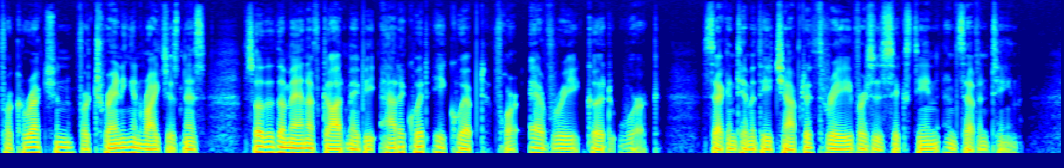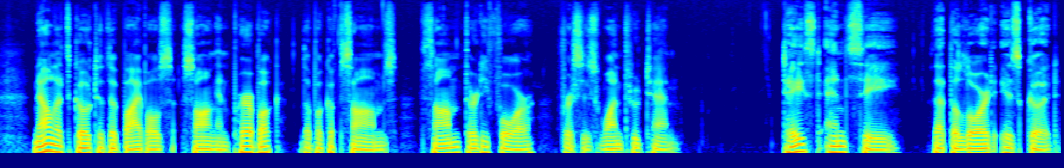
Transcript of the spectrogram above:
for correction, for training in righteousness, so that the man of God may be adequate, equipped for every good work. 2 Timothy chapter 3 verses 16 and 17. Now let's go to the Bible's song and prayer book, the book of Psalms, Psalm 34 verses 1 through 10. Taste and see that the Lord is good.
